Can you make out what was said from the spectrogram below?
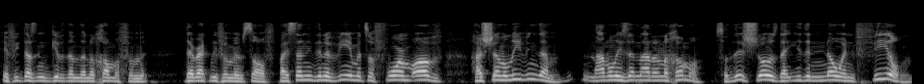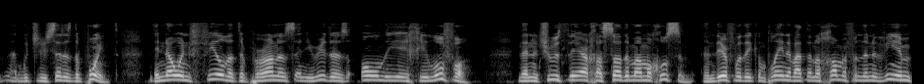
if He doesn't give them the Nechama from directly from Himself. By sending the Nevi'im, it's a form of Hashem leaving them. Not only is it not a Nechama. So this shows that you didn't know and feel, which you said is the point. They know and feel that the Puranas and Yerida is only a chilufa then in truth they are chasadim amachusim, and therefore they complain about the nechama from the neviim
